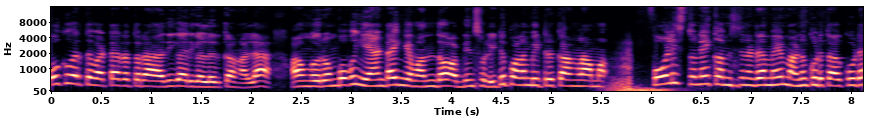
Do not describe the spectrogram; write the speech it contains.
போக்குவரத்து வட்டாரத்துறை அதிகாரிகள் இருக்காங்கல்ல அவங்க ரொம்பவும் ஏன்டா இங்கே வந்தோம் அப்படின்னு சொல்லிட்டு புலம்பிட்டு இருக்காங்களாமா? போலீஸ் துணை கமிஷனரிடமே மனு கொடுத்தா கூட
